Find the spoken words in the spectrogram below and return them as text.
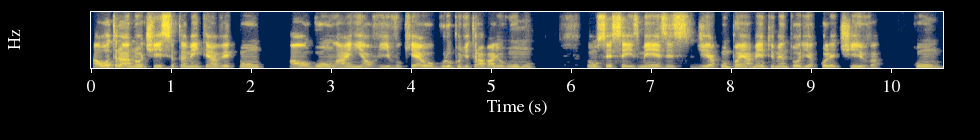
A outra notícia também tem a ver com algo online e ao vivo, que é o grupo de trabalho Rumo. Vão ser seis meses de acompanhamento e mentoria coletiva com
